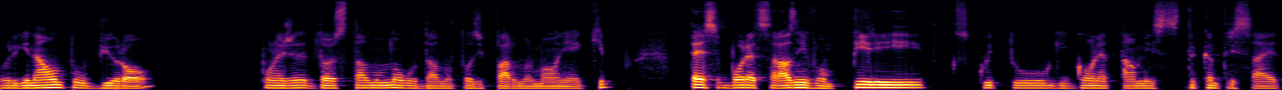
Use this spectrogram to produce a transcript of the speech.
оригиналното бюро, понеже той е станал много отдавна този паранормалния екип, те се борят с разни вампири, с които ги гонят там из The Countryside.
